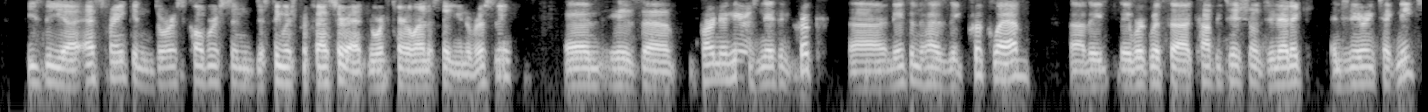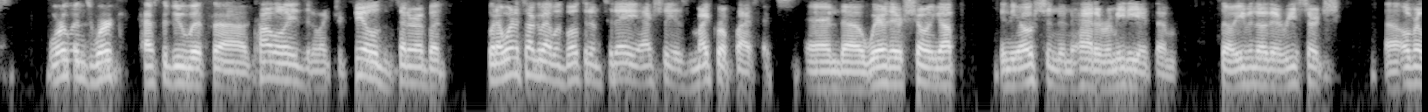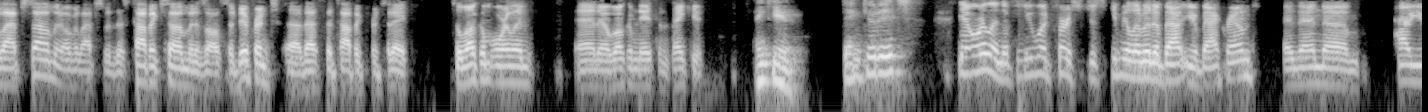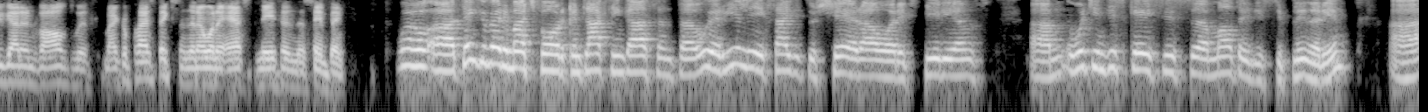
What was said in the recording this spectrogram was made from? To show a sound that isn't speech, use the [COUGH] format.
He's the uh, S. Frank and Doris Culberson Distinguished Professor at North Carolina State University. And his uh, partner here is Nathan Crook. Uh, Nathan has the Crook Lab. Uh, they, they work with uh, computational genetic engineering techniques. Orlin's work has to do with uh, colloids and electric fields, et cetera. But what I want to talk about with both of them today actually is microplastics and where they're showing up in the ocean and how to remediate them. So even though their research uh, overlaps some and overlaps with this topic some and is also different. Uh, that's the topic for today. So welcome, Orlin, and uh, welcome, Nathan. Thank you. Thank you. Thank you, Rich. Yeah, Orlin, if you would first just give me a little bit about your background and then um, how you got involved with microplastics, and then I want to ask Nathan the same thing. Well, uh, thank you very much for contacting us, and uh, we're really excited to share our experience, um, which in this case is uh, multidisciplinary uh,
